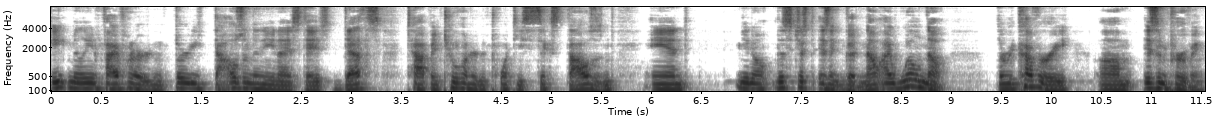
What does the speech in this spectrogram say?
8,530,000 in the United States, deaths topping 226,000, and you know, this just isn't good. Now, I will note the recovery um, is improving.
